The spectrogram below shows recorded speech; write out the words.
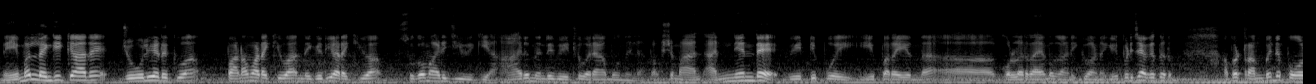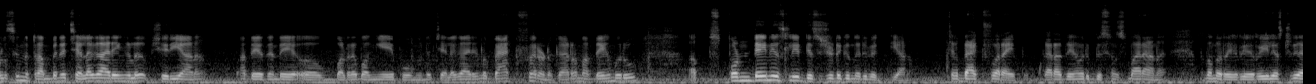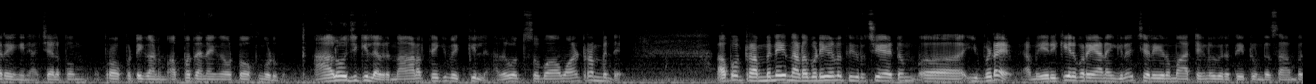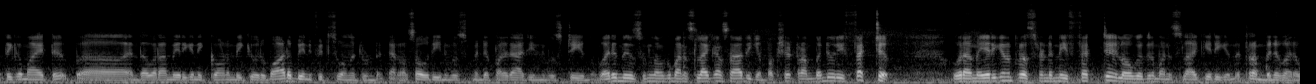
നിയമം ലംഘിക്കാതെ ജോലി എടുക്കുക പണം അടയ്ക്കുക നികുതി അടയ്ക്കുക സുഖമായിട്ട് ജീവിക്കുക. ആരും നിന്റെ വീട്ടിൽ വരാൻ പോകുന്നില്ല. പക്ഷെ അന്യന്റെ വീട്ടിൽ പോയി ഈ പറയുന്ന കൊള്ളരായ്മ കാണിക്കുകയാണെങ്കിൽ പിടിച്ചകത്തിടും അപ്പോൾ ട്രംപിന്റെ പോളിസി ട്രംപിന്റെ ചില കാര്യങ്ങൾ ശരിയാണ്. അദ്ദേഹത്തിന്റെ വളരെ ഭംഗിയായി പോകുന്നുണ്ട്. ചില കാര്യങ്ങൾ ബാക്ക് ഫയർ ഉണ്ട് കാരണം അദ്ദേഹം ഒരു സ്പോണ്ടേനിയസ്ലി ഡിസിഷൻ എടുക്കുന്ന ഒരു വ്യക്തിയാണ്. ചില ബാക്ക് ഫയർ ആയിപ്പോവും കാരണം അദ്ദേഹം ഒരു ബിസിനസ്മാനാണ് അപ്പോൾ നമ്മൾ റിയൽ എസ്റ്റേറ്റ് എങ്ങനെയാണ് ചിലപ്പം പ്രോപ്പർട്ടി കാണും അപ്പോൾ തന്നെ ടോക്കൺ കൊടുക്കും. ആലോചിക്കില്ല അവർ നാളത്തേക്ക് വെക്കില്ല. അത് സ്വഭാവമാണ് ട്രംപിന്റെ അപ്പോൾ ട്രംപിന്റെ നടപടികൾ തീർച്ചയായിട്ടും ഇവിടെ അമേരിക്കയിൽ പറയുകയാണെങ്കിൽ ചെറിയൊരു മാറ്റങ്ങൾ വരുത്തിയിട്ടുണ്ട്. സാമ്പത്തികമായിട്ട് എന്താ പറയുക അമേരിക്കൻ ഇക്കോണമിക്ക് ഒരുപാട് ബെനിഫിറ്റ്സ് വന്നിട്ടുണ്ട്. കാരണം സൗദി ഇൻവെസ്റ്റ്മെന്റ് പല രാജ്യം ഇൻവെസ്റ്റ് ചെയ്യുന്നു. വരും ദിവസങ്ങളിൽ നമുക്ക് മനസ്സിലാക്കാൻ സാധിക്കും. പക്ഷേ ട്രംപിന്റെ ഒരു ഇഫക്റ്റ് ഒരു അമേരിക്കൻ പ്രസിഡന്റിന്റെ ഇഫക്റ്റ് ലോകത്തിൽ മനസ്സിലാക്കിയിരിക്കുന്നത് ട്രംപിന് വരവ്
